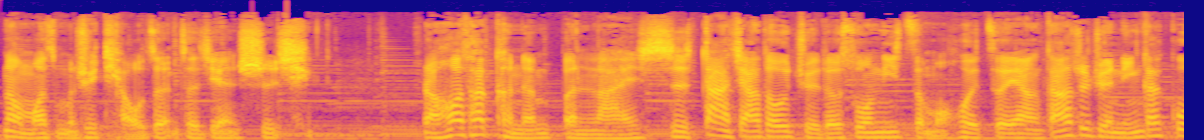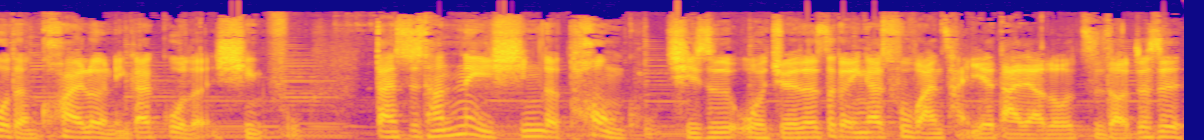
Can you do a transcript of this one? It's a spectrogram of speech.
那我们怎么去调整这件事情？然后他可能本来是大家都觉得说，你怎么会这样？大家就觉得你应该过得很快乐，你应该过得很幸福。但是他内心的痛苦，其实我觉得这个应该出版产业大家都知道，就是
